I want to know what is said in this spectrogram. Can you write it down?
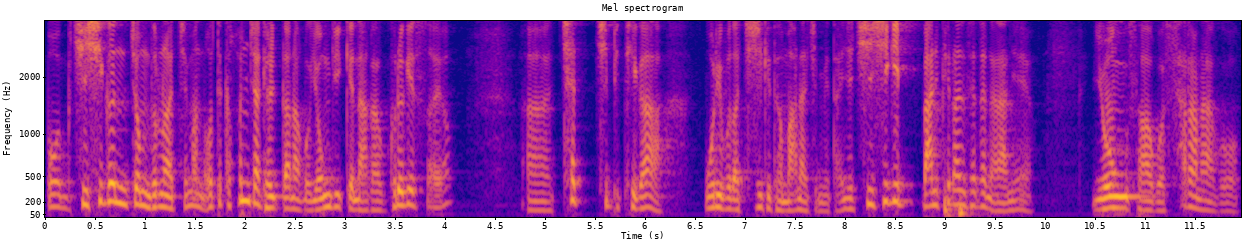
뭐 지식은 좀 늘어났지만 어떻게 혼자 결단하고 용기 있게 나가고 그러겠어요? 아, 챗 GPT가 우리보다 지식이 더 많아집니다. 이제 지식이 많이 필요한 세상은 아니에요. 용서하고 살아나고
